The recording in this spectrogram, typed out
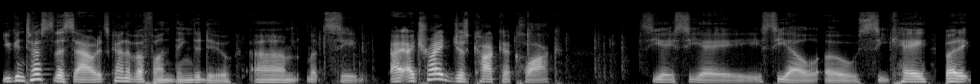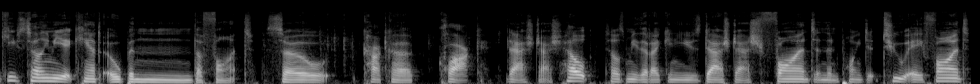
You can test this out. It's kind of a fun thing to do. Um, let's see. I, I tried just Caca Clock, C A C A C L O C K, but it keeps telling me it can't open the font. So Caca Clock dash dash help tells me that I can use dash dash font and then point it to a font,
